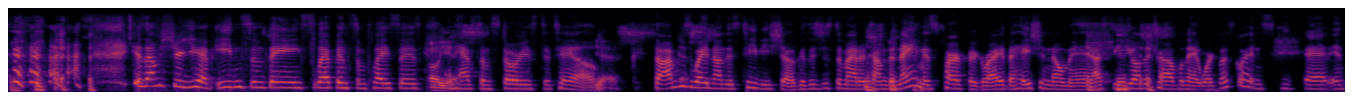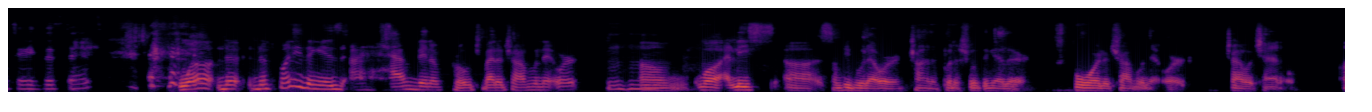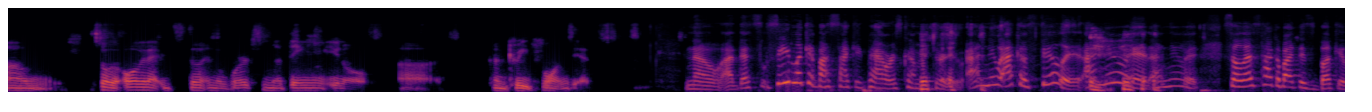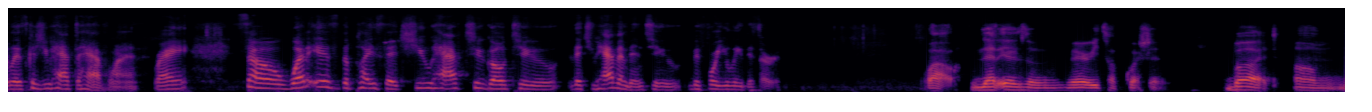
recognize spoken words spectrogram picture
Because I'm sure you have eaten some things, slept in some places, oh, yes. and have some stories to tell. Yes. So I'm just yes. waiting on this TV show because it's just a matter of time. The name is perfect, right? The Haitian Nomad. I see you on the Travel Network. Let's go ahead and speak that into existence. well, the, the funny thing is, I have been approached by the Travel Network. Mm-hmm. Um, well, at least uh, some people that were trying to put a show together for the Travel Network travel channel. Um, so all of that is still in the works. Nothing, you know, uh, concrete forms yet. No, I, that's see. Look at my psychic powers coming through. I knew I could feel it. I knew it. I knew it. So let's talk about this bucket list because you have to have one, right? So, what is the place that you have to go to that you haven't been to before you leave this earth? Wow, that is a very tough question but um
